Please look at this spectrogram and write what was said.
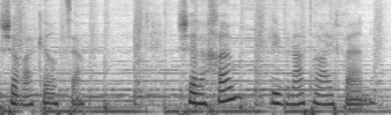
שרק ארצה. שלכם, לבנת רייפן.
